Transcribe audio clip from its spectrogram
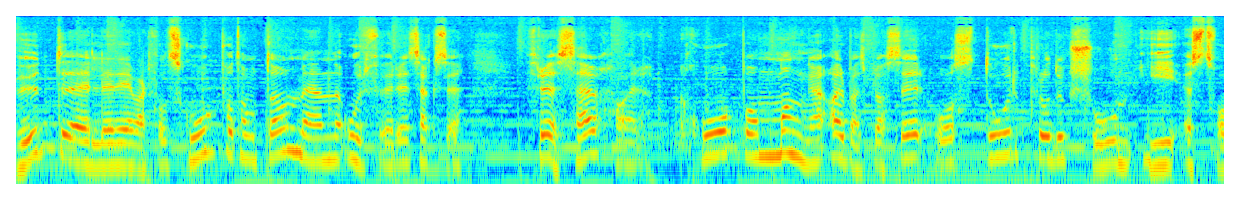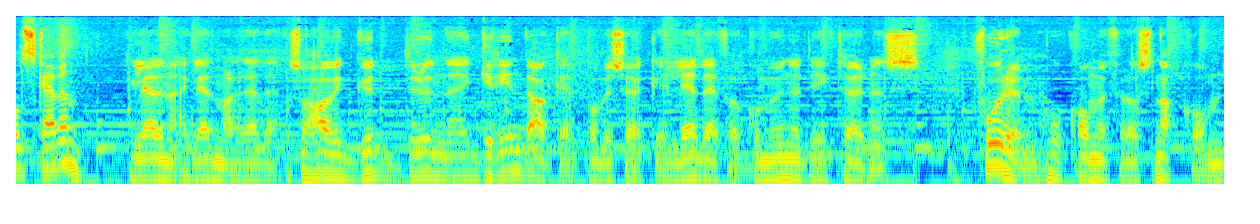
wood, eller i hvert fall skog på tomta, men ordfører Sakse Frøshaug har håp om mange arbeidsplasser og stor produksjon i Østfoldskauen. Gleder meg, gleder meg allerede. Så har vi Gudrun Grindaker på besøk, leder for Kommunedirektørenes forum. Hun kommer for å snakke om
